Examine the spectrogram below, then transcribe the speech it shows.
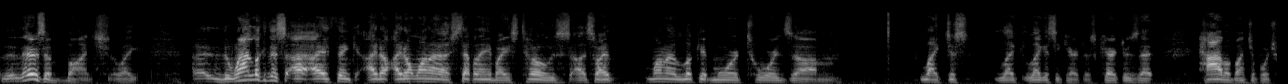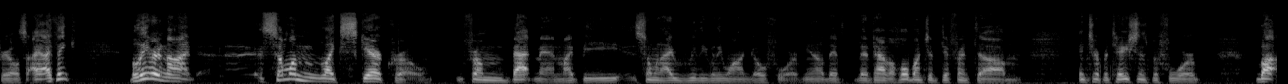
there's a bunch. Like uh, the when I look at this, I, I think I don't I don't want to step on anybody's toes, uh, so I want to look at more towards um, like just like legacy characters, characters that have a bunch of portrayals. I, I think, believe it or not, someone like Scarecrow from Batman might be someone I really really want to go for. You know, they've they've had a whole bunch of different um, interpretations before, but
